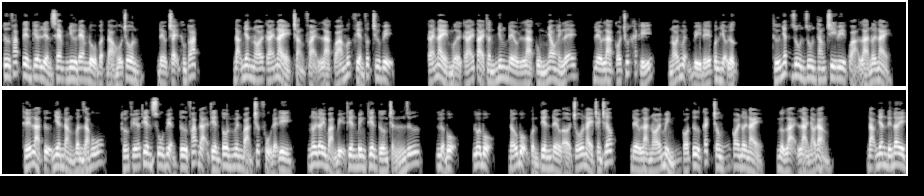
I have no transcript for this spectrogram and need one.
tư pháp tên kia liền xem như đem đồ vật đảo hố trôn đều chạy không thoát. Đạo nhân nói cái này chẳng phải là quá mức phiền phức chư vị. Cái này mười cái tài thần nhưng đều là cùng nhau hành lễ, đều là có chút khách khí, nói nguyện vì đế quân hiệu lực. Thứ nhất run run thắng chi uy quả là nơi này. Thế là tự nhiên đằng vân giá vũ, hướng phía thiên su viện tư pháp đại thiên tôn nguyên bản trước phủ đệ đi, nơi đây bản bị thiên binh thiên tướng trần giữ, lựa bộ, lôi bộ, đấu bộ quần tiên đều ở chỗ này tranh chấp, đều là nói mình có tư cách trông coi nơi này, ngược lại là nháo đẳng. Đạo nhân đến đây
